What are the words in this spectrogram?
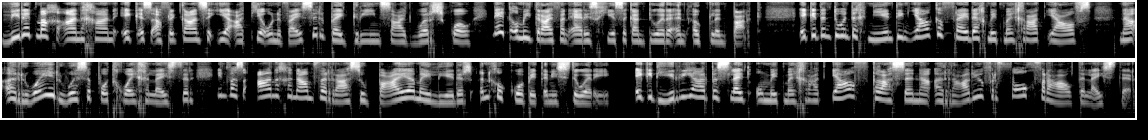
Wie dit mag aangaan, ek is Afrikaanse EAT onderwyser by Greenside Hoërskool, net om die draai van RSG se kantore in Oakland Park. Ek het in 2019 elke Vrydag met my graad 11s na 'n rooi rose pot gooi geluister en was aangenaam verras hoe baie my leerders ingekoop het in die storie. Ek het hierdie jaar besluit om met my graad 11 klasse na 'n radio vervolgverhaal te luister.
